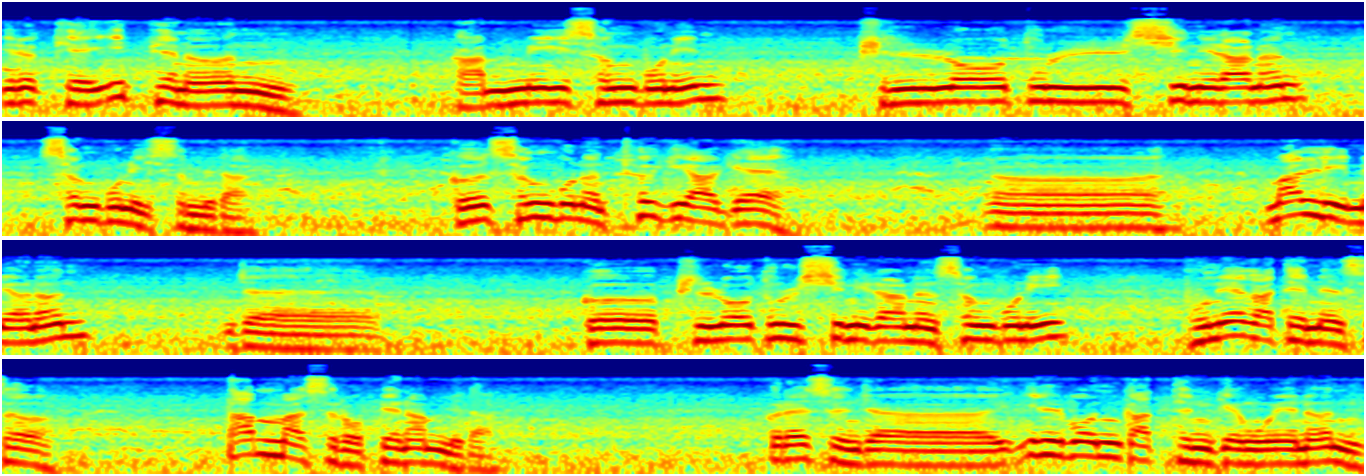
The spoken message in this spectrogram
이렇게 잎에는 감미 성분인 필로둘신이라는 성분이 있습니다. 그 성분은 특이하게 어, 말리면은 이제 그 필로둘신이라는 성분이 분해가 되면서 단맛으로 변합니다. 그래서 이제 일본 같은 경우에는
